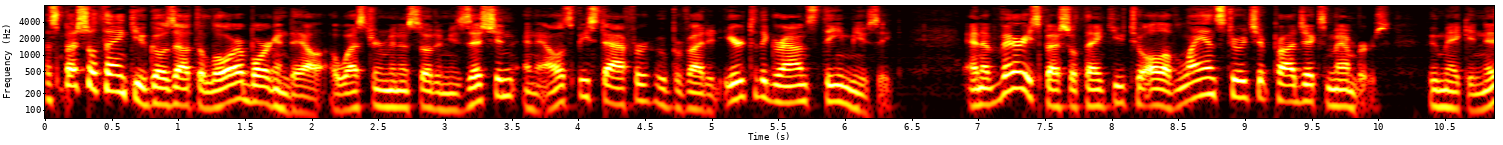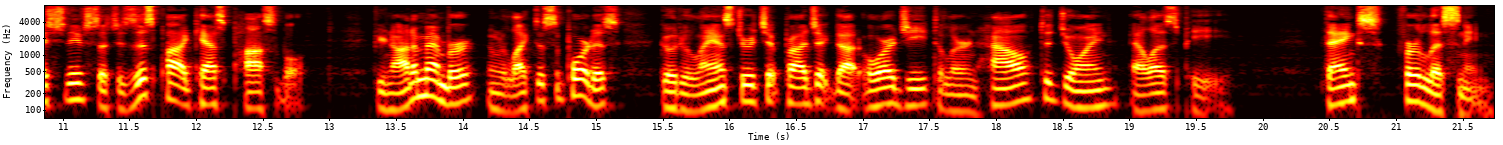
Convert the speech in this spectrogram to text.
A special thank you goes out to Laura Borgendale, a Western Minnesota musician and LSP staffer who provided Ear to the Ground's theme music. And a very special thank you to all of Land Stewardship Project's members who make initiatives such as this podcast possible. If you're not a member and would like to support us, go to landstewardshipproject.org to learn how to join LSP. Thanks for listening.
